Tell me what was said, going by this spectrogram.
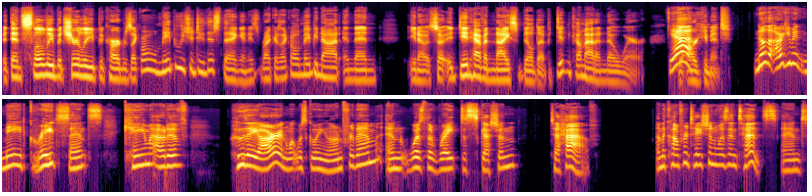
But then slowly but surely, Picard was like, "Oh, maybe we should do this thing," and his Riker's like, "Oh, maybe not." And then, you know, so it did have a nice build up. It didn't come out of nowhere. The Yeah. argument. No, the argument made great sense, came out of who they are and what was going on for them, and was the right discussion to have. And the confrontation was intense and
